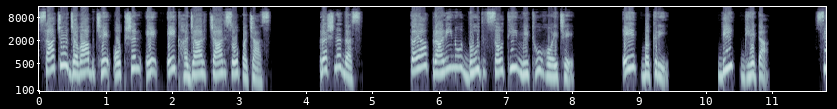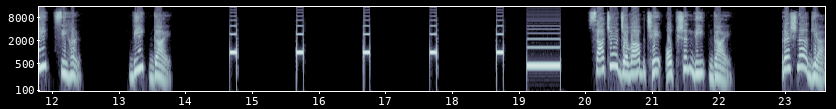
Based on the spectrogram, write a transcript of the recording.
સાચો જવાબ છે ઓપ્શન એ એક હજાર ચારસો પચાસ. પ્રશ્ન દસ. કયા પ્રાણીનું દૂધ સૌથી મીઠું હોય છે? એ, બકરી. બી, ઘેટા. સી, સિંહણ. ડી, ગાય. સાચો જવાબ છે ઓપ્શન ડી, ગાય. પ્રશ્ન અગિયાર.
